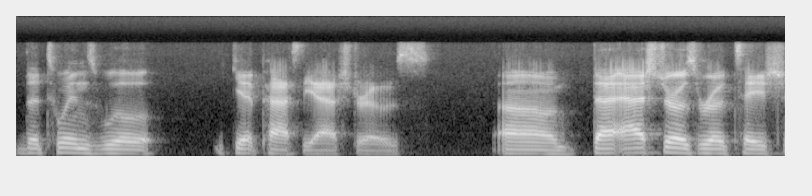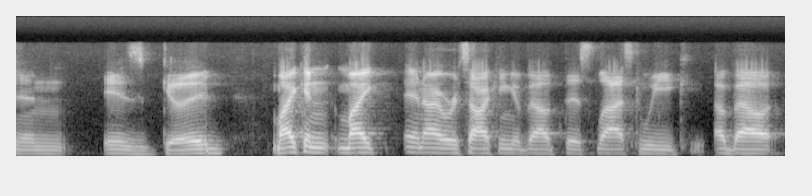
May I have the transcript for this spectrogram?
the Twins will get past the Astros. Um, that Astros rotation is good. Mike and Mike and I were talking about this last week about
